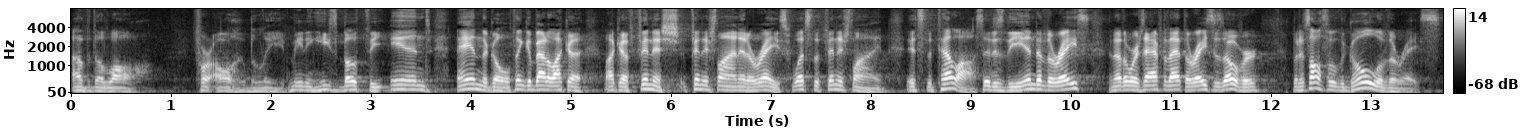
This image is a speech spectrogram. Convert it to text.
of the law for all who believe, meaning he's both the end and the goal. Think about it like a, like a finish, finish line at a race. What's the finish line? It's the telos. It is the end of the race. In other words, after that, the race is over, but it's also the goal of the race.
